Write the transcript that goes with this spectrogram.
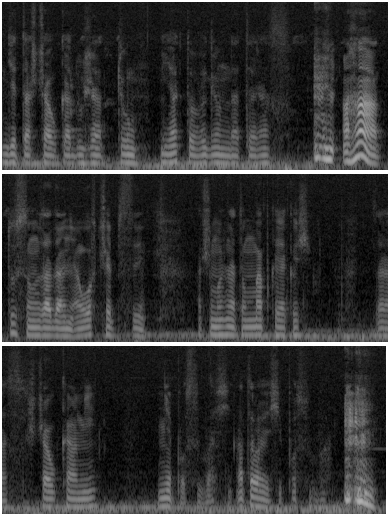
Gdzie ta szczałka duża? Tu. Jak to wygląda teraz? Aha, tu są zadania, łowcze psy. A czy można tą mapkę jakoś zaraz strzałkami? Nie posuwa się, a trochę się posuwa.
